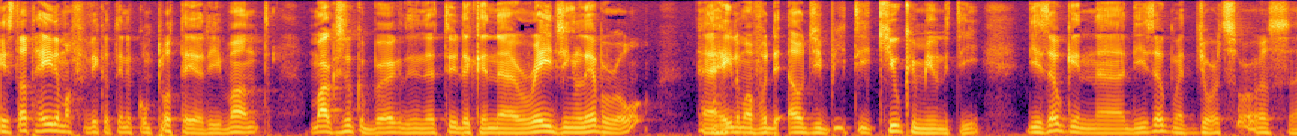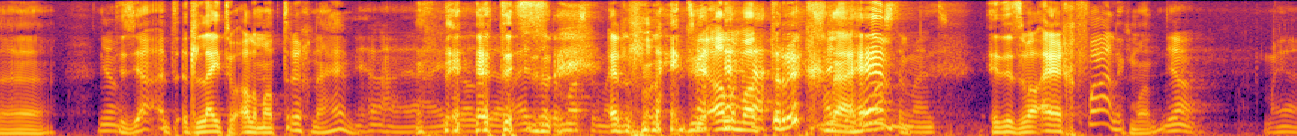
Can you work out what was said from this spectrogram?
is dat helemaal verwikkeld in een complottheorie. Want Mark Zuckerberg is natuurlijk een eh, raging liberal. eh, helemaal voor de LGBTQ community. Die is ook, in, eh, die is ook met George Soros. Ja. Dus ja, het, het leidt weer allemaal terug naar hem. Ja, ja, hij is wel Het is- is wel. Het leidt weer allemaal terug naar hem. Het is wel erg gevaarlijk, man. Ja, maar ja...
